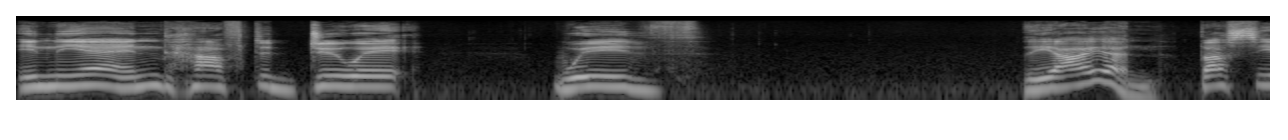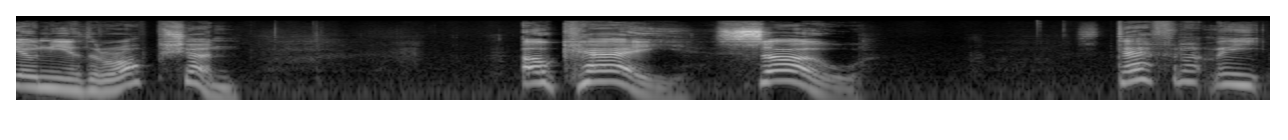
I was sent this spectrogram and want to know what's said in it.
in the end, have to do it with the iron. That's the only other option. Okay, so it's definitely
